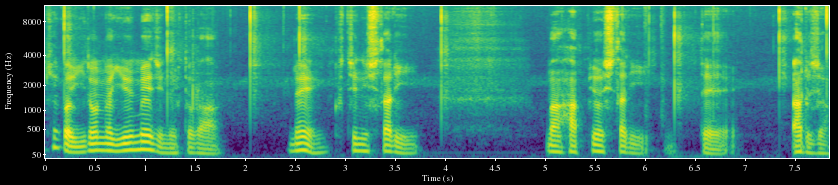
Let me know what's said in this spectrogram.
結構いろんな有名人の人が、ね、口にしたり、まあ発表したりってあるじゃん。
